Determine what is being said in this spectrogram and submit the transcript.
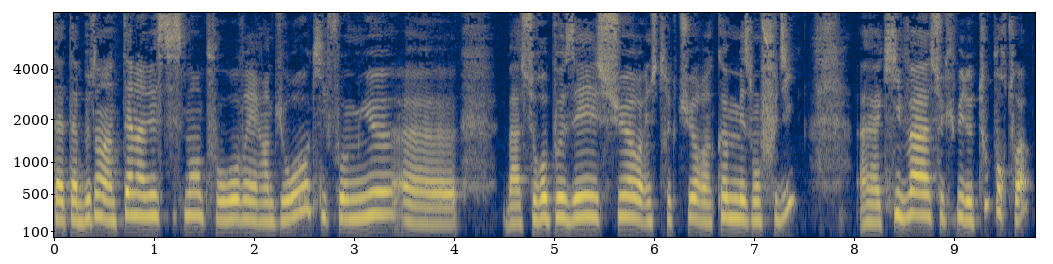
tu as, besoin d'un tel investissement pour ouvrir un bureau qu'il faut mieux euh, bah, se reposer sur une structure comme Maison Foodie, euh, qui va s'occuper de tout pour toi,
